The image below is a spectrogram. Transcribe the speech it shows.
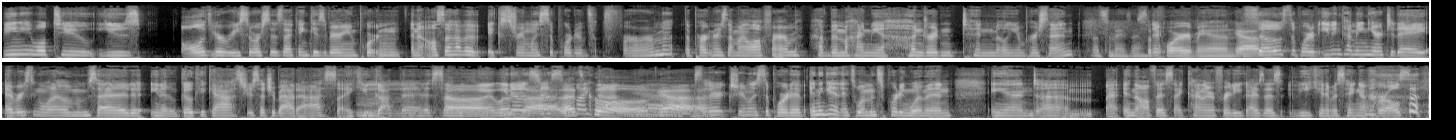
being able to use all of your resources, I think, is very important. And I also have an extremely supportive firm. The partners at my law firm have been behind me 110 million percent. That's amazing. They're Support, man. Yeah. So supportive. Even coming here today, every single one of them said, you know, go kick ass. You're such a badass. Like, you mm. got this. Like, oh, you, I love you know, that. it's just That's like cool. that. Yeah. yeah. So they're extremely supportive. And again, it's women supporting women. And um, in the office, I kind of refer to you guys as the cannabis hangout girls.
